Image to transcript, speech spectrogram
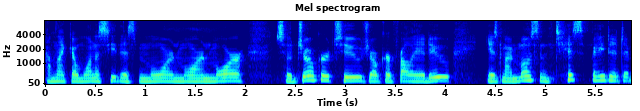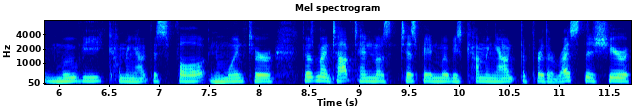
I'm like, I want to see this more and more and more. So, Joker 2, Joker Folie à Deux, is my most anticipated movie coming out this fall and winter. Those are my top 10 most anticipated movies coming out for the rest of this year.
